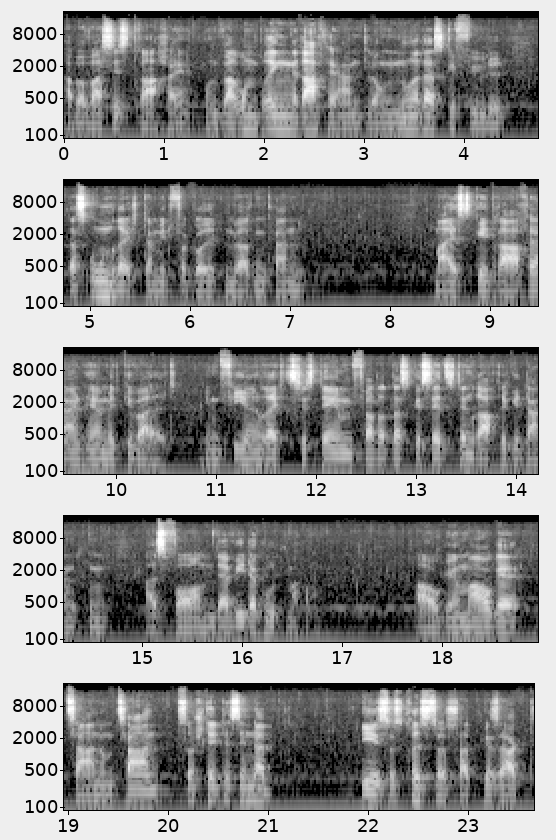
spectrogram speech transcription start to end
Aber was ist Rache und warum bringen Rachehandlungen nur das Gefühl, dass Unrecht damit vergolten werden kann? Meist geht Rache einher mit Gewalt. In vielen Rechtssystemen fördert das Gesetz den Rachegedanken als Form der Wiedergutmachung. Auge um Auge, Zahn um Zahn, so steht es in der Jesus Christus hat gesagt,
